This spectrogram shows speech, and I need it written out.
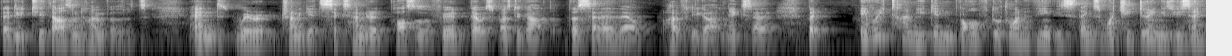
They do 2,000 home visits and we're trying to get 600 parcels of food. They were supposed to go out this Saturday. They'll hopefully go out next Saturday. But every time you get involved with one of these things, what you're doing is you're saying,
